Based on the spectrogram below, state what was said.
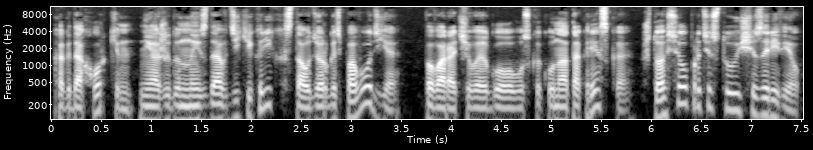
когда Хоркин, неожиданно издав дикий крик, стал дергать поводья, поворачивая голову скакуна так резко, что осел протестующе заревел.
